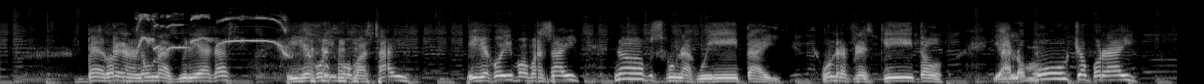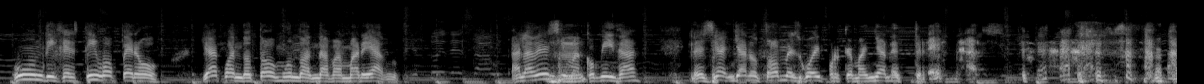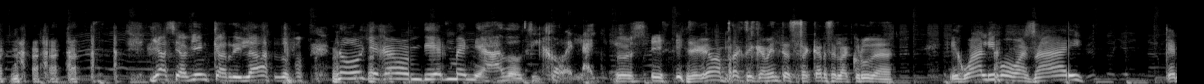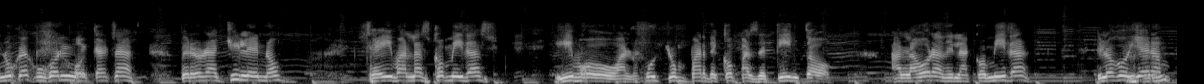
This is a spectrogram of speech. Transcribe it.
Pero eran unas griegas y llegó Ivo Basay. Y llegó Ivo Basay, no, pues una agüita y un refresquito. Y a lo mucho por ahí, un digestivo, pero ya cuando todo el mundo andaba mareado. A la décima comida le decían, ya no tomes, güey, porque mañana entrenas. ya se había encarrilado. No, llegaban bien meneados, hijo de la... Pues sí. Llegaban prácticamente a sacarse la cruda. Igual Ivo Basay, que nunca jugó en mi casa, pero era chileno, se iban a las comidas, Ivo a lo mucho un par de copas de tinto a la hora de la comida, y luego ya eran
